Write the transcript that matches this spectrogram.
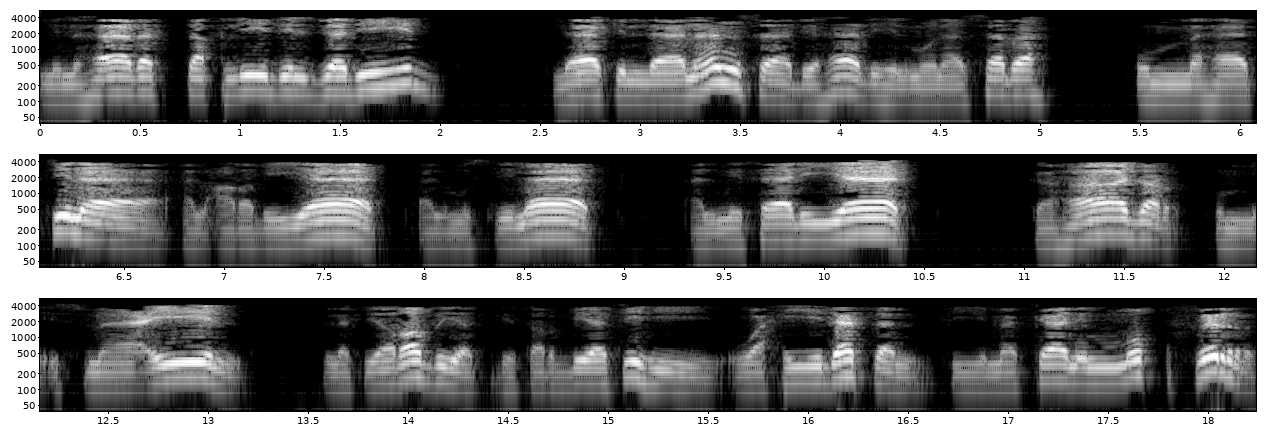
من هذا التقليد الجديد لكن لا ننسى بهذه المناسبة أمهاتنا العربيات المسلمات المثاليات كهاجر أم إسماعيل التي رضيت بتربيته وحيدة في مكان مقفر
